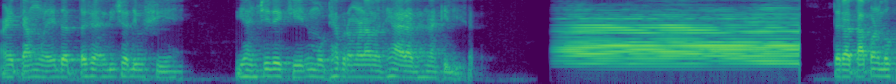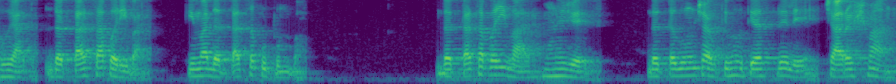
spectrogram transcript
आणि त्यामुळे दत्त जयंतीच्या दिवशी ह्यांची देखील मोठ्या प्रमाणामध्ये आराधना केली जाते. तर आता आपण बघूयात दत्ताचा परिवार किंवा दत्ताचं कुटुंब. दत्ताचा परिवार म्हणजेच दत्तगुरूंच्या अवतीभोवती असलेले चार श्वान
